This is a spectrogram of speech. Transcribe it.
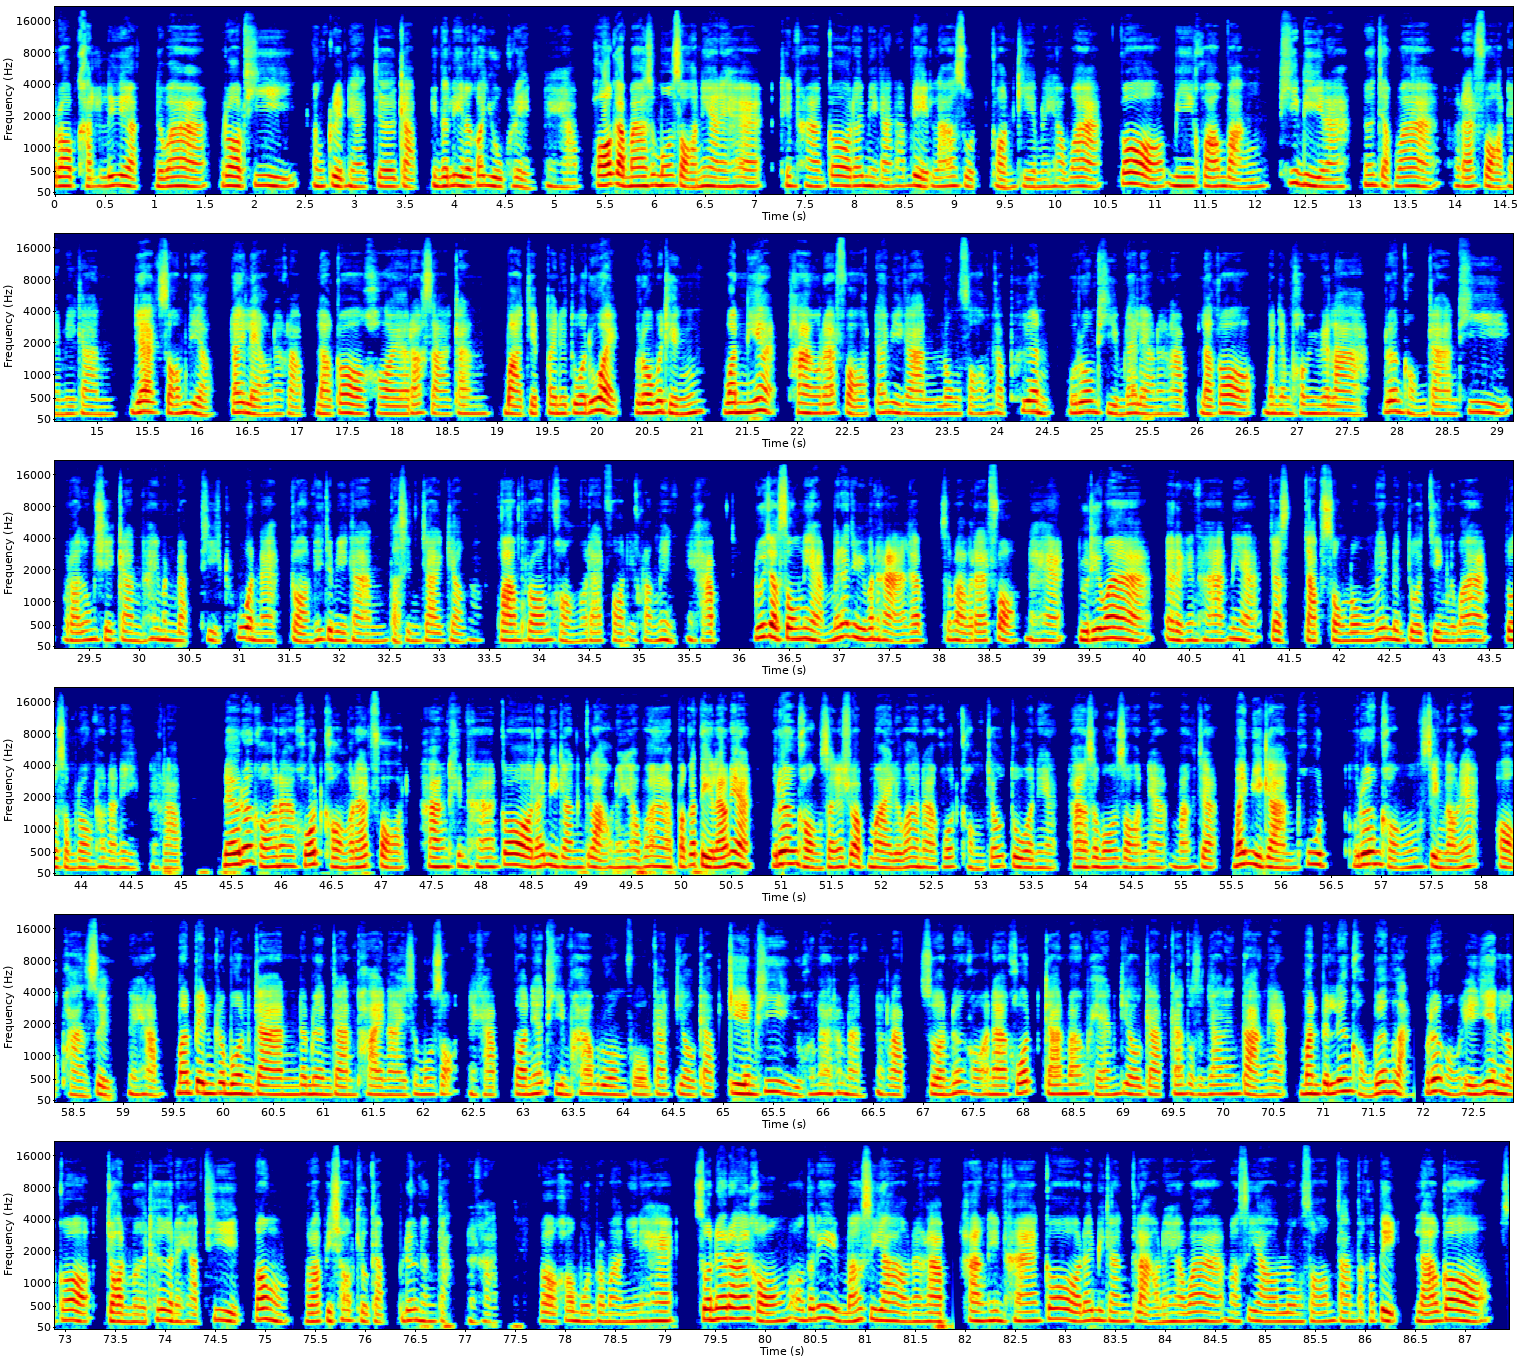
รอบคัดเลือก หรือว่ารอบที่อังกฤษเนี่ยเจอกับอิตาลีแล้วก็ยูเครนนะครับพอกลับมาสโมสรเนี่ยนะฮะเทนฮากก็ได้มีการอัปเดตล่าสุดก่อนเกมนะครับว่า ก็มีความหวังที่ดีนะ เนื่องจากว่าแรดฟอร์ดเนี่ยมีการแยกซ้อมเดี่ยวได้แล้วนะครับ แล้วก็คอยรักษาการบาดเจ็บไปในตัวด้วย รวมไปถึงวันนี้ทางแรดฟอร์ดได้มีการลงซ้อมกับเพื่อนร่วมทีมได้แล้วนะครับ แล้วก็มันยังพอมีเวลาเรื่องของการที่เราต้องเช็คกันให้มันแบบถี่ถ้วนนะ ก่อนที่จะมีการตัดสินใจเกี่ยวกับความพร้อมของแรดฟอร์ดอีกครั้งหนึ่งนะครับ ดูจากทรงเนี่ยไม่น่าจะมีปัญหาครับสำหรับแรดฟอร์ดนะฮะ อยู่ที่ว่าเอริกเทนฮากเนี่ยจะจับส่งลงเล่นเป็นตัวจริงหรือว่าตัวสำรองเท่านั้นเองนะครับในเรื่องของอนาคตของแรดฟอร์ดทางเทนฮากก็ได้มีการกล่าวนะครับว่าปกติแล้วเนี่ยเรื่องของสัญญาฉบับใหม่หรือว่าอนาคตของเจ้าตัวเนี่ยทางสโมสรเนี่ยมักจะไม่มีการพูด เรื่องของสิ่งเหล่านี้ออกผ่านสื่อนะครับ มันเป็นกระบวนการดำเนินการภายในสโมสรนะครับ ตอนนี้ทีมภาพรวมโฟกัสเกี่ยวกับเกมที่อยู่ข้างหน้าเท่านั้นนะครับ ส่วนเรื่องของอนาคตการวางแผนเกี่ยวกับการต่อสัญญาต่างๆ เนี่ย มันเป็นเรื่องของเบื้องหลัง เรื่องของเอเย่นแล้วก็จอห์นเมอร์เทอร์นะครับที่ต้องรับผิดชอบเกี่ยวกับเรื่องดังกล่าวนะครับ ก็ข้อมูลประมาณนี้นะฮะ ส่วนในรายของออนโตนีมาร์ซิยาลนะครับ ทางเทนฮาก็ได้มีการกล่าวนะครับว่ามาร์ซิยาลลงซ้อมตามปกติ แล้วก็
